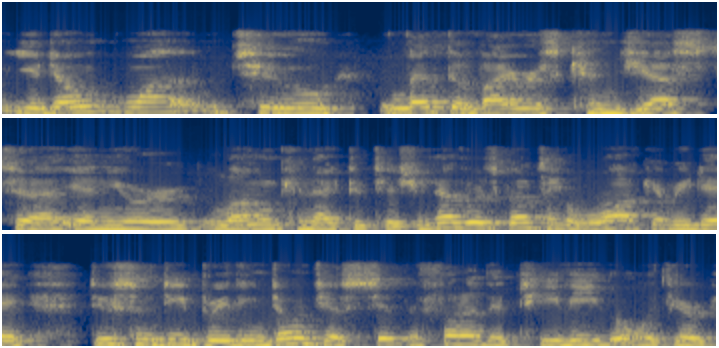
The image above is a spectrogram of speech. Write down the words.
you don't want to let the virus congest uh, in your lung connective tissue. In other words, go out take a walk every day, do some deep breathing. Don't just sit in front of the TV with your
